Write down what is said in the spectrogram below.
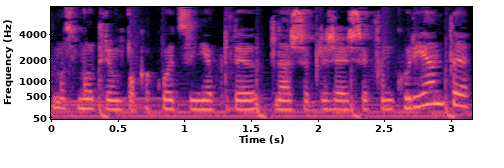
мы смотрим, по какой цене продают наши ближайшие конкуренты,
